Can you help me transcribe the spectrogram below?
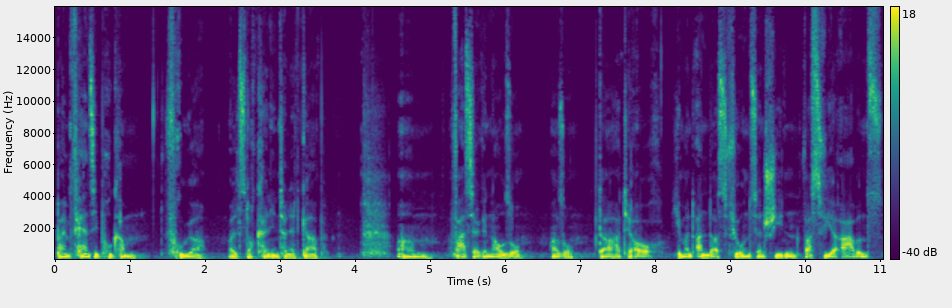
beim Fernsehprogramm früher weil es noch kein Internet gab, ähm, war es ja genauso. Also da hat ja auch jemand anders für uns entschieden, was wir abends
